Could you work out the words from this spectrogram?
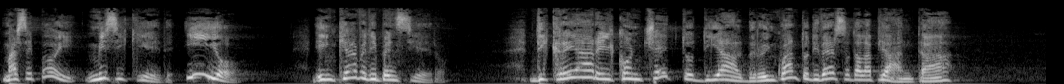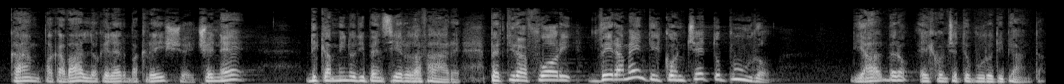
Ma se poi mi si chiede, io, in chiave di pensiero, di creare il concetto di albero in quanto diverso dalla pianta, campa, cavallo che l'erba cresce, ce n'è di cammino di pensiero da fare per tirar fuori veramente il concetto puro di albero e il concetto puro di pianta.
